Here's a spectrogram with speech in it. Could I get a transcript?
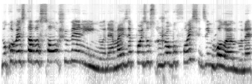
no começo estava só um chuveirinho, né? Mas depois o, o, jogo foi se desenrolando, né?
